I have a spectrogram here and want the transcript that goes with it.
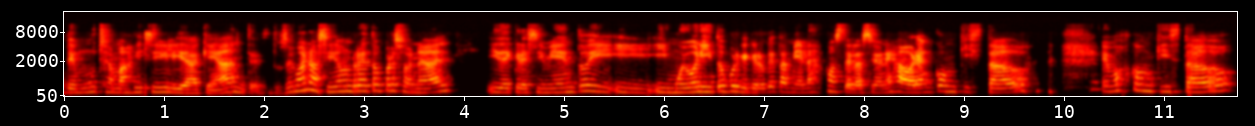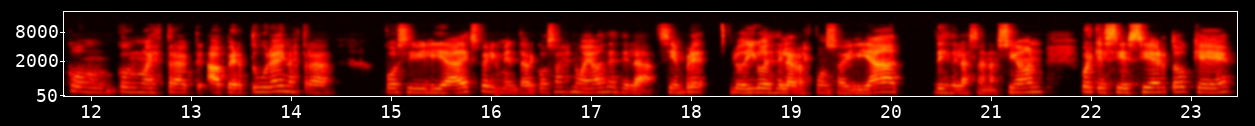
de mucha más visibilidad que antes. Entonces, bueno, ha sido un reto personal y de crecimiento y, muy bonito porque creo que también las constelaciones ahora han conquistado, hemos conquistado con, nuestra apertura y nuestra posibilidad de experimentar cosas nuevas desde la, siempre lo digo, desde la responsabilidad, desde la sanación, porque sí es cierto que,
